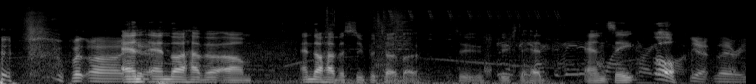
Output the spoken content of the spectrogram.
but uh, and yeah. and I have a um, and I have a super turbo to boost ahead. And see, oh, yeah, there he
